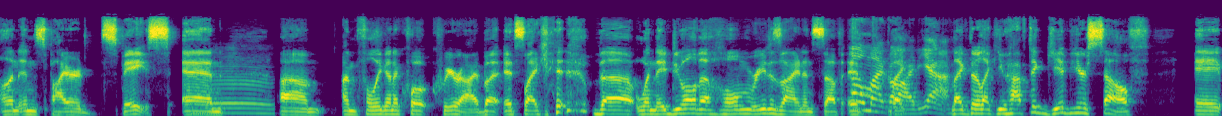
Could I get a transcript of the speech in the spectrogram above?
uninspired space and mm. um, i'm fully going to quote queer eye but it's like the when they do all the home redesign and stuff it, oh my god like, yeah like they're like you have to give yourself a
